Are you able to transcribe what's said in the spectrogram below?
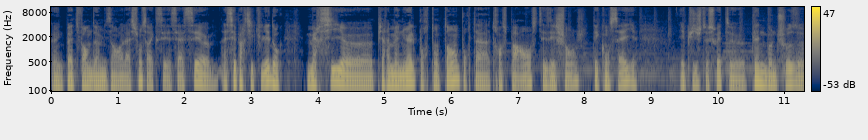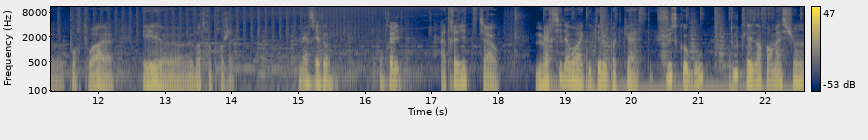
une plateforme de mise en relation. C'est vrai que c'est assez, assez particulier. Donc, merci Pierre-Emmanuel pour ton temps, pour ta transparence, tes échanges, tes conseils. Et puis, je te souhaite plein de bonnes choses pour toi et votre projet. Merci à toi. À très vite. À très vite. Ciao. Merci d'avoir écouté le podcast jusqu'au bout. Toutes les informations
